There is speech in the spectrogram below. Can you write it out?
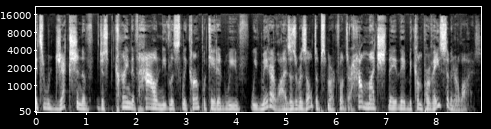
it's a rejection of just kind of how needlessly complicated we've we've made our lives as a result of smartphones, or how much they they've become pervasive in our lives.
